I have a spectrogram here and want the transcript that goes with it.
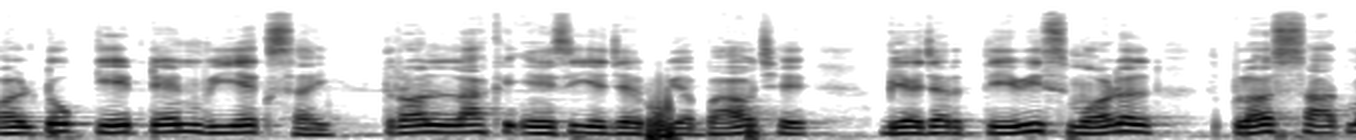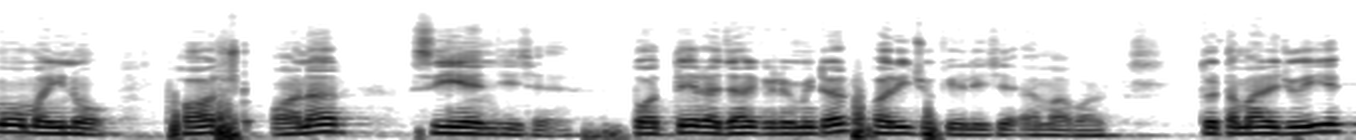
અલ્ટો કે ટેન વીએક્સઆઈ, ત્રણ લાખ એંસી હજાર રૂપિયા ભાવ છે. બે હજાર ત્રેવીસ મોડલ, પ્લસ સાતમો મહિનો, ફર્સ્ટ ઓનર સીએનજી છે. તોતેર હજાર કિલોમીટર ફરી ચૂકેલી છે એમાં પણ. તો તમારે જોઈએ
